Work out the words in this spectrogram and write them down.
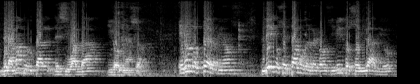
de la más brutal desigualdad y dominación. En otros términos, lejos estamos del reconocimiento solidario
